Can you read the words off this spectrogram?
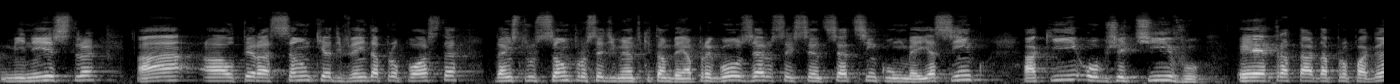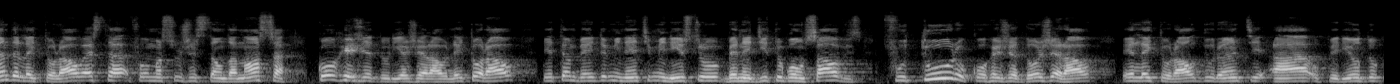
ministra, a alteração que advém da proposta da instrução procedimento que também apregou 0600 75165. Aqui o objetivo é tratar da propaganda eleitoral. Esta foi uma sugestão da nossa Corregedoria Geral Eleitoral e também do eminente ministro Benedito Gonçalves, futuro corregedor geral eleitoral durante a, o período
